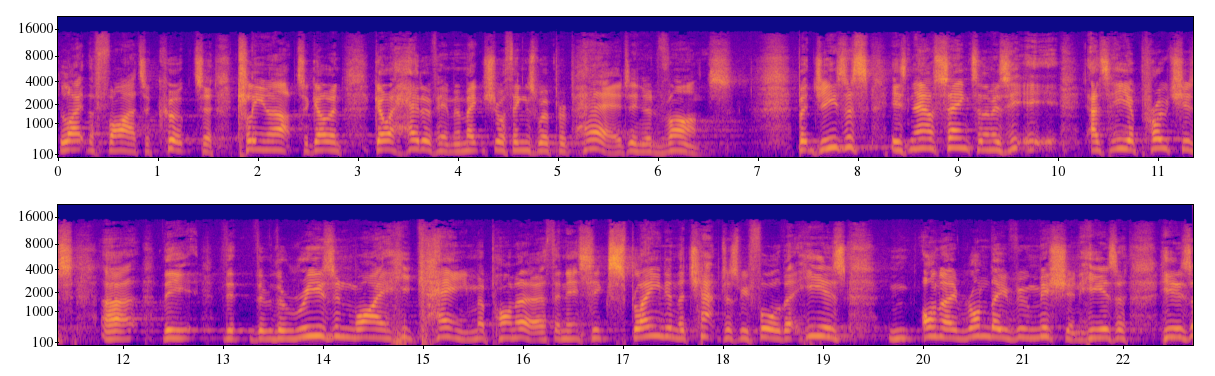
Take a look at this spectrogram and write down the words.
light the fire, to cook, to clean up, to go and go ahead of him and make sure things were prepared in advance. But Jesus is now saying to them as he, as he approaches uh, the, the, the, the, reason why he came upon earth, and it's explained in the chapters before that he is on a rendezvous mission. He is, a, he is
